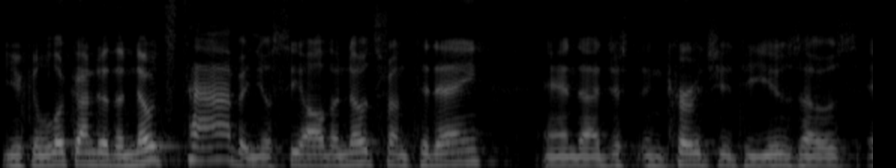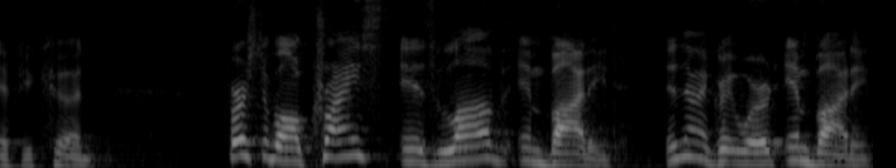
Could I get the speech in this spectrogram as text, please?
You can look under the notes tab and you'll see all the notes from today. And uh, just encourage you to use those if you could. First of all, Christ is love embodied. Isn't that a great word? Embodied.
